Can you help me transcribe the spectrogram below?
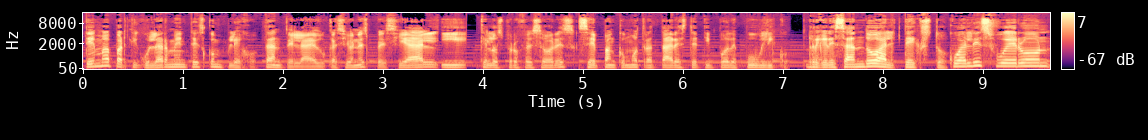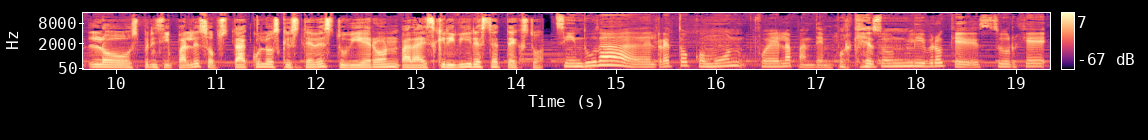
Tema particularmente es complejo, tanto la educación especial y que los profesores sepan cómo tratar este tipo de público. Regresando al texto, ¿cuáles fueron los principales obstáculos que ustedes tuvieron para escribir este texto? Sin duda, el reto común fue la pandemia, porque es un libro que surge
